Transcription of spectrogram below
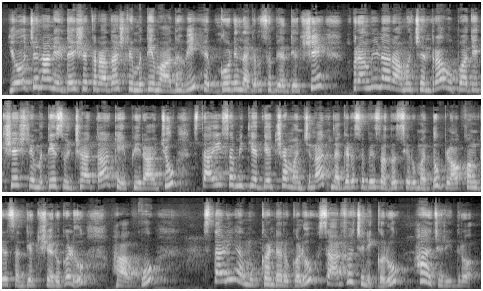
ಯೋಜನಾ ನಿರ್ದೇಶಕರಾದ ಶ್ರೀಮತಿ ಮಾಧವಿ ಹೆಬ್ಗೋಡಿ ನಗರಸಭೆ ಅಧ್ಯಕ್ಷೆ ಪ್ರಮೀಳಾ ರಾಮಚಂದ್ರ, ಉಪಾಧ್ಯಕ್ಷೆ ಶ್ರೀಮತಿ ಸುಜಾತ ಕೆಪಿ ರಾಜು, ಸ್ಥಾಯಿ ಸಮಿತಿ ಅಧ್ಯಕ್ಷ ಮಂಜುನಾಥ್, ನಗರಸಭೆ ಸದಸ್ಯರು ಮತ್ತು ಬ್ಲಾಕ್ ಕಾಂಗ್ರೆಸ್ ಅಧ್ಯಕ್ಷರುಗಳು ಹಾಗೂ ಸ್ಥಳೀಯ ಮುಖಂಡರುಗಳು, ಸಾರ್ವಜನಿಕರು ಹಾಜರಿದ್ದರು.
